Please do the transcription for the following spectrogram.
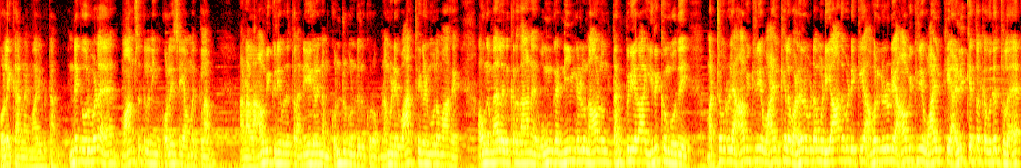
கொலைக்காரனாய் மாறிவிட்டான். இன்றைக்கு ஒருவேளை மாம்சத்துல நீங்க கொலை செய்யாம இருக்கலாம். ஆனால் ஆவிக்குரிய விதத்தில் அநேகரை நாம் கொன்று கொண்டு இருக்கிறோம் நம்முடைய வார்த்தைகள் மூலமாக அவங்க மேல இருக்கிறதான உங்க நீங்களும் நானும் தற்பிரியராக இருக்கும்போது மற்றவர்களுடைய ஆவிக்குரிய வாழ்க்கையில வளர விட முடியாதபடிக்கு அவர்களுடைய ஆவிக்குரிய வாழ்க்கையை அழிக்கத்தக்க விதத்துல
